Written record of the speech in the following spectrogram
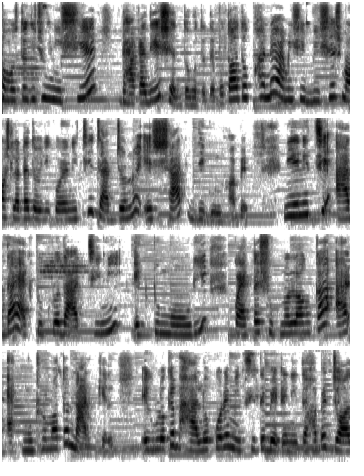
সমস্ত কিছু মিশিয়ে ঢাকা দিয়ে সেদ্ধ হতে দেবো। ততক্ষণে আমি সেই বিশেষ মশলাটা তৈরি করে নিচ্ছি, যার জন্য এর স্বাদ দ্বিগুণ হবে। নিয়ে নিচ্ছি আদা, এক টুকরো দারচিনি, একটু মৌরি, কয়েকটা শুকনো লঙ্কা আর এক মুঠোর মতো নারকেল। এগুলোকে ভালো করে মিক্সিতে বেটে নিতে হবে। জল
